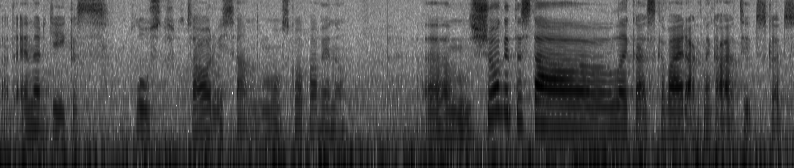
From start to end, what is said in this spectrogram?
tāda enerģija, kas plūst cauri visām mūsu kopā vienā. Um, šogad tas tā liekas, ka vairāk nekā citus gadus.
